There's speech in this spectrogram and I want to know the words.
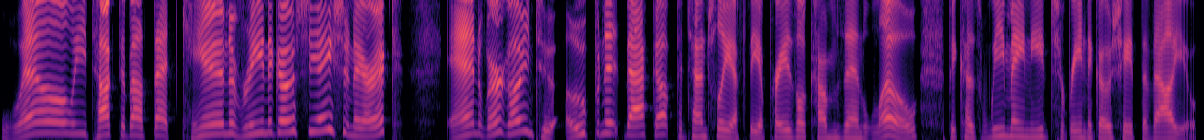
Well, we talked about that can of renegotiation, Eric. And we're going to open it back up potentially if the appraisal comes in low because we may need to renegotiate the value.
